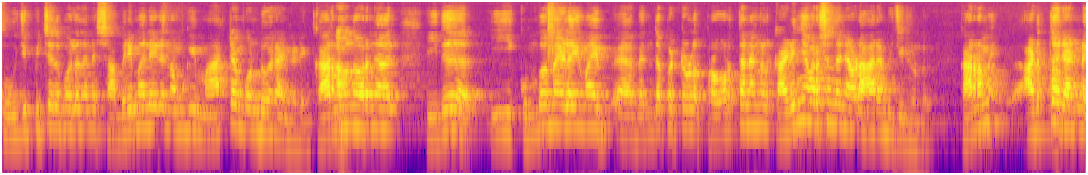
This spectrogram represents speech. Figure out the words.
സൂചിപ്പിച്ചതുപോലെ തന്നെ ശബരിമലയിൽ നമുക്ക് ഈ മാറ്റം കൊണ്ടുവരാൻ കഴിയും. കാരണം എന്ന് പറഞ്ഞാൽ ഇത് ഈ കുംഭമേളയുമായി ബന്ധപ്പെട്ടുള്ള പ്രവർത്തനങ്ങൾ കഴിഞ്ഞ വർഷം തന്നെ അവിടെ ആരംഭിച്ചിട്ടുണ്ട്. കാരണം അടുത്ത രണ്ട്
